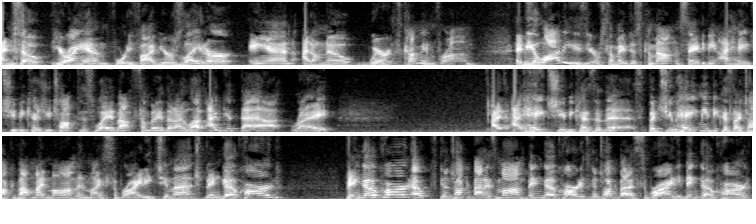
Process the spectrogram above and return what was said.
And so here I am 45 years later, and I don't know where it's coming from. It'd be a lot easier if somebody just come out and say to me, I hate you because you talk this way about somebody that I love. I get that, right? I, I, hate you because of this. But you hate me because I talk about my mom and my sobriety too much? Bingo card? Bingo card? Oh, he's going to talk about his mom. Bingo card. He's going to talk about his sobriety. Bingo card.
